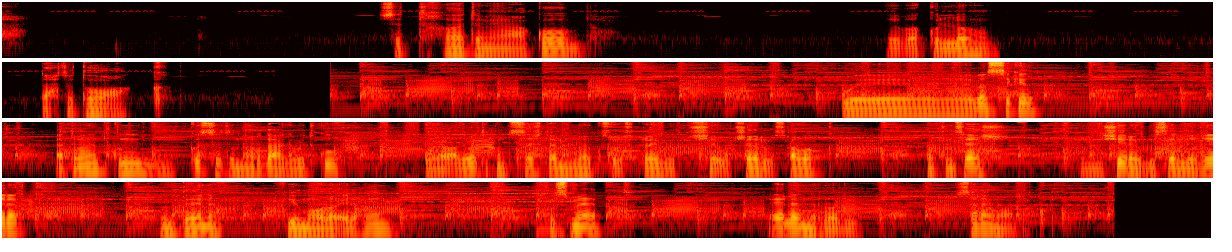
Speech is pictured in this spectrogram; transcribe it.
ست خواتم يا يعقوب. يبقى كلهم تحت طوعك. وبس كده. أتمنى تكون قصة النهاردة عجبتكم. ولو عجبتك متنساش تعمل like و subscribe وتش- وتشير لأصحابك. ما تنساش إن share ك بيسلي غيرك وأنت هنا في ما وراء العين وسمعت إعلان الراديو. سلام عليكم.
